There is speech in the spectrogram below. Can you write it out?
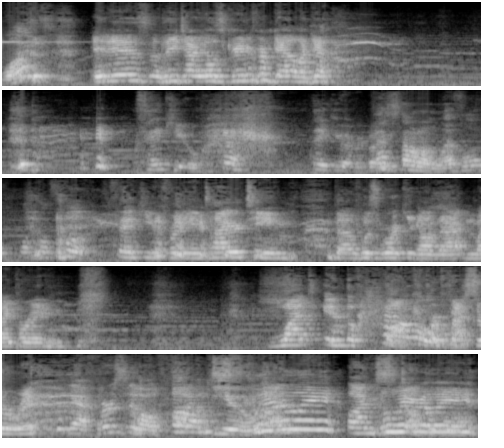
What? It is the title screen from Galaga. Thank you. Thank you, everybody. That's not a level. What the fuck? Thank you for the entire team that was working on that in my brain. What in the fuck, How? Professor Rick? Yeah, first of all, fuck you. Clearly, Unstoppable. Clearly-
